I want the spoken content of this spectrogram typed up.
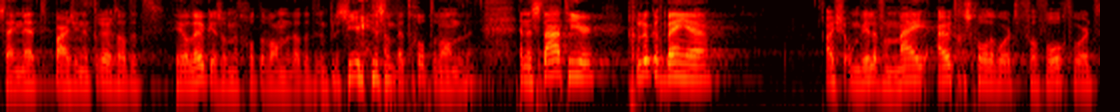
zei net een paar zinnen terug dat het heel leuk is om met God te wandelen, dat het een plezier is om met God te wandelen. En dan staat hier, gelukkig ben je als je omwille van mij uitgescholden wordt, vervolgd wordt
